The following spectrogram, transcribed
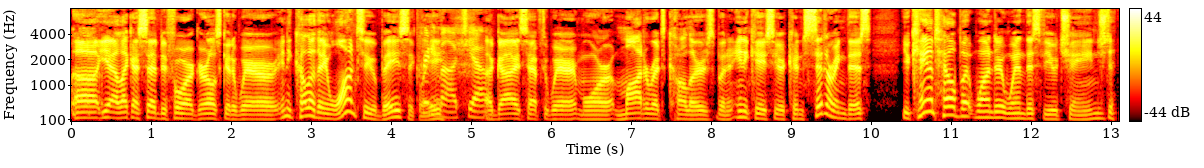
Uh, yeah, like I said before, girls get to wear any color they want to, basically. Pretty much, yeah. Uh, guys have to wear more moderate colors, but in any case, here, considering this, you can't help but wonder when this view changed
